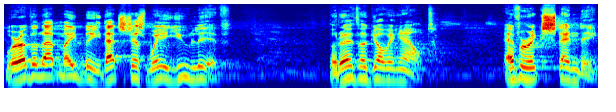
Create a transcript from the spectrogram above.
wherever that may be. That's just where you live. But ever going out, ever extending.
